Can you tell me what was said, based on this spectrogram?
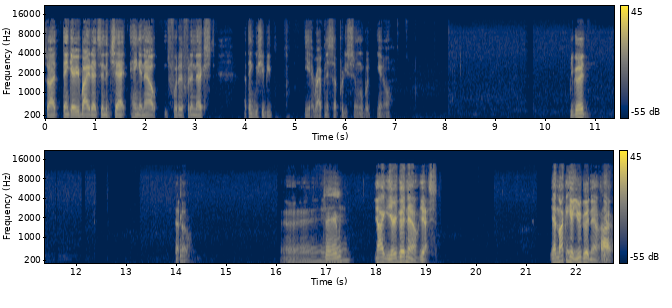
So I thank everybody that's in the chat hanging out for the for the next. I think we should be yeah wrapping this up pretty soon, but you know. You good? Uh-oh. Uh, Can you hear me? Yeah, you're good now. Yes. Yeah, no, I can hear you. You're good now. All yeah. right.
